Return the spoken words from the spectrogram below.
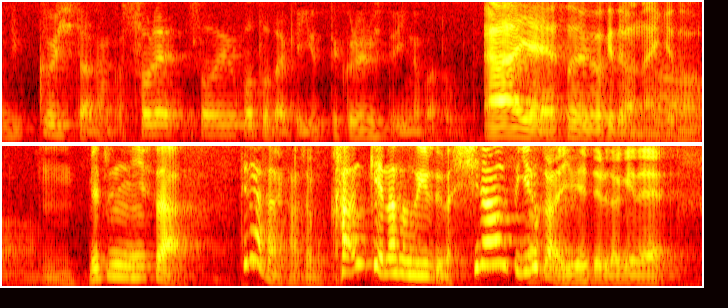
うびっくりした。なんかそれそういうことだけ言ってくれる人いいのかと思って。ああいやいやそういうわけではないけど。あ、うん、別にさテラさんに関してはもう関係なさすぎるというか知らんすぎるから言えてるだけで。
